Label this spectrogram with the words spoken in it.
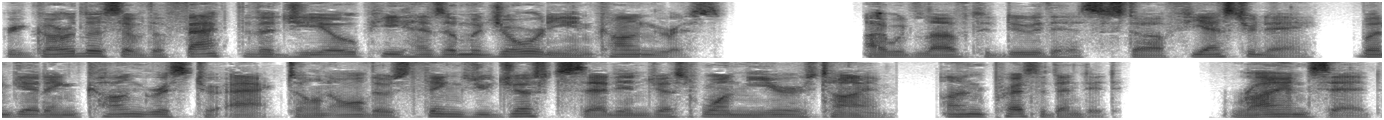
regardless of the fact the GOP has a majority in Congress. I would love to do this stuff yesterday, but getting Congress to act on all those things you just said in just one year's time, unprecedented. Ryan said.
